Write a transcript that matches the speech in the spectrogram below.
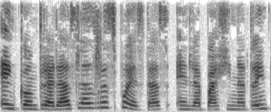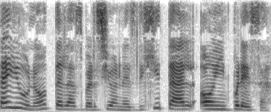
Encontrarás las respuestas en la página 31 de las versiones digital o impresa.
